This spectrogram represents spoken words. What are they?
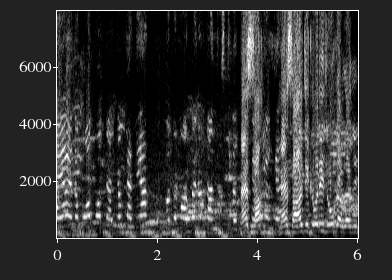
ਆਇਆ ਹੋਇਆ ਦਾ ਬਹੁਤ ਬਹੁਤ ਵੈਲਕਮ ਕਰਦੇ ਹਾਂ। ਔਰ ਪਰਮਾਤਮਾ ਨੂੰ ਤੰਦਰੁਸਤੀ ਬਖਸ਼ੇ ਮੈਂ ਸਾਲ 'ਚ ਇੱਕ ਵਾਰੀ ਜ਼ਰੂਰ ਕਰਦਾ ਜੀ।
